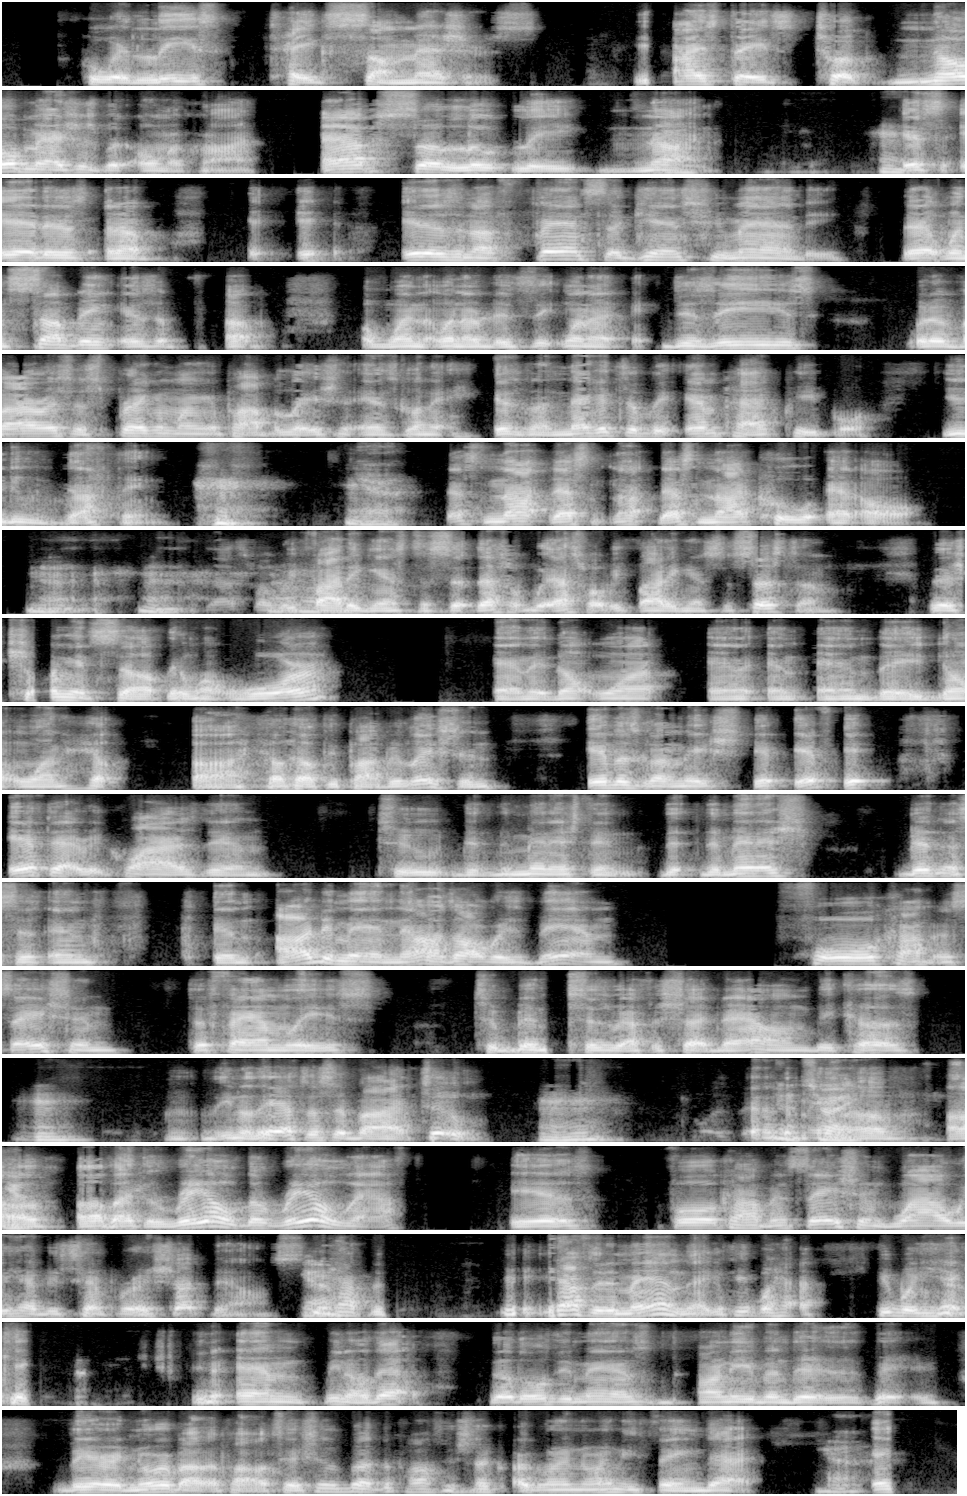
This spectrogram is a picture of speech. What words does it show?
who at least take some measures. The United States took no measures with Omicron, absolutely none. Hmm. It's, it is an, it, it is an offense against humanity that when something is a, a when when a disease when a disease with a virus is spreading among your population and it's going to is going to negatively impact people, you do nothing. Yeah. That's not that's not that's not cool at all. No, no. That's what we fight against. The that's what we, that's what we fight against the system. They're showing itself. They want war, and they don't want and and and they don't want health uh healthy population. If it's going to make if if if, if that requires them to diminish the diminish businesses and and our demand now has always been full compensation to families to businesses we have to shut down because Mhm, you know, they have to survive too. mhm. And That's the right. Of, Yeah. of, of like the real, the real left is full compensation while we have these temporary shutdowns. You have to, you have to demand that. If people have, people can't, can't- you know, and you know, that, tho- those demands aren't even, they're, they- they're ignored by the politicians, but the politicians are- are going to ignore anything that Yeah.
